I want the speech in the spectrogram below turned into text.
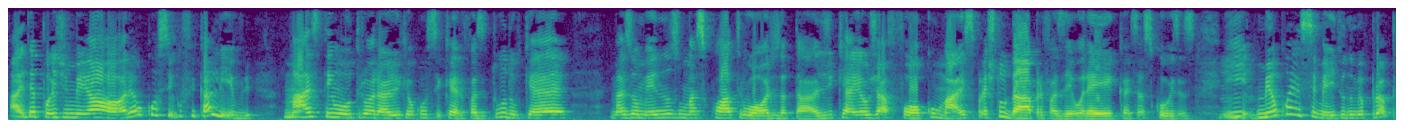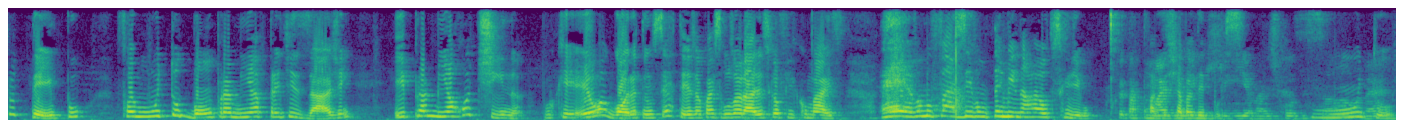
Aí depois de meia hora eu consigo ficar livre. Mas tem outro horário que eu consigo, quero fazer tudo, que é mais ou menos umas 4 horas da tarde, que aí eu já foco mais para estudar, para fazer eureka, essas coisas. Uhum. E meu conhecimento no meu próprio tempo foi muito bom para minha aprendizagem e para minha rotina, porque eu agora tenho certeza quais são os horários que eu fico mais é, vamos fazer, vamos terminar. Outros que digo, você tá com mais energia, mais disposição, Muito. Né?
